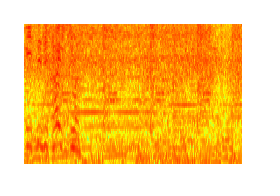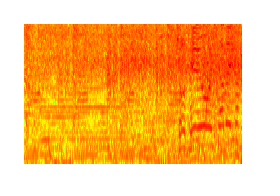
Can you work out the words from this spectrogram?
一時退避します。拠点をいただいたぜ。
